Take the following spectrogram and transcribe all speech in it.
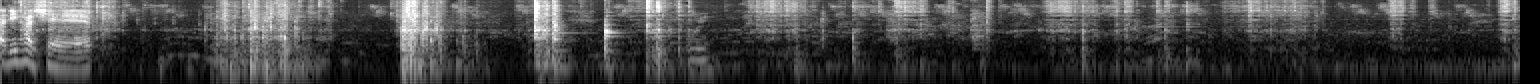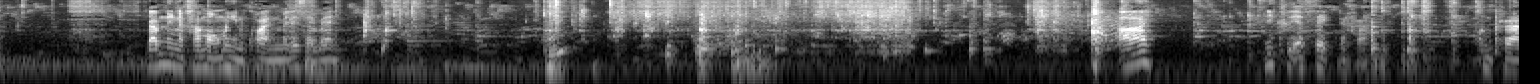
สวัสดีค่ะเชฟอุ๊ยแป๊บหนึ่งนะคะ มองไม่เห็นควันไม่ได้ใส่แว่น อ้าย นี่คือเอฟเฟกต์นะคะ คุณพระ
